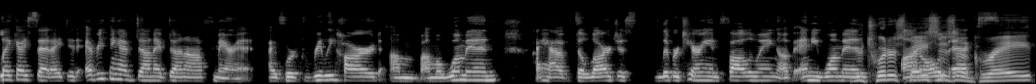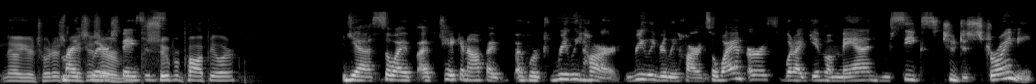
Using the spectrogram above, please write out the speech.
like i said i did everything i've done i've done off merit i've worked really hard um, i'm a woman i have the largest libertarian following of any woman Your Twitter on all of spaces are great. No, your Twitter spaces Twitter are Spaces- super popular. Yeah so i've i've taken off I've, I've worked really hard really really hard. So why on earth would i give a man who seeks to destroy me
